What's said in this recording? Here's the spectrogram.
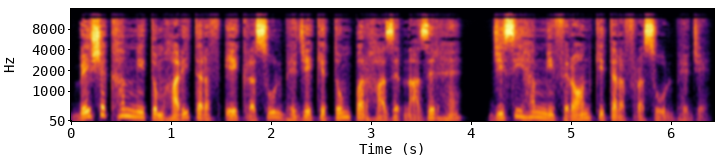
بے شک ہم نی تمہاری طرف ایک رسول بھیجے کہ تم پر حاضر ناظر ہیں، جسی ہم نی فرون کی طرف رسول بھیجے۔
